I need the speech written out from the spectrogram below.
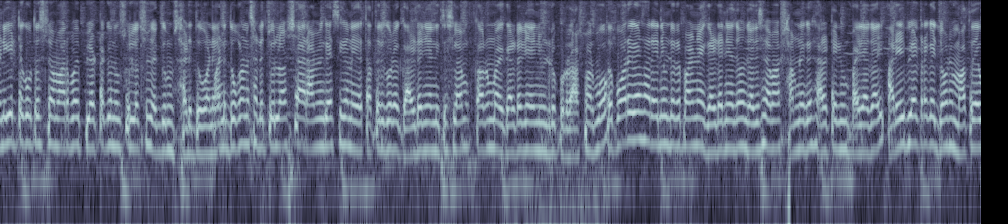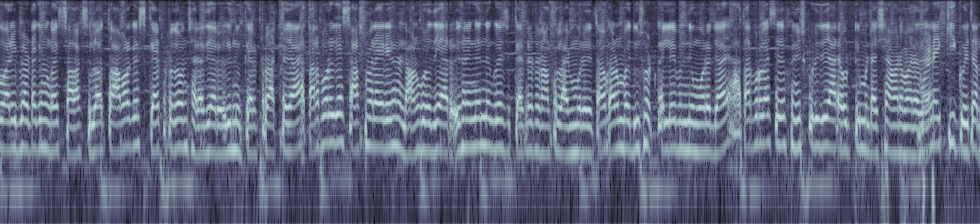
মেডিকেটটা করতেছিলাম, আর ভাই প্লেয়ারটা কিন্তু চলে আসছে একদম সাইডের দোকানে মানে দোকানের সাইডে চলে আসছে আর আমি গেছি এখানে তাড়াতাড়ি করে গাড়িটা নিয়ে নিতেছিলাম। কারণ ভাই গাড়িটা নিয়ে এনিমিটার উপর রাস মারবো। তো পরে গেছে আর এনিমিটার পাই না গাড়িটা নিয়ে যখন যাচ্ছিলাম, আমার সামনে গেছে আরেকটা এনিমি পাইয়া যায়। আর এই প্লেয়ারটাকে যখন মাথা দেবো আর এই প্লেয়ারটা কিন্তু গাছ চালাক ছিল। তো আমার কাছে ক্যারেক্টারটা যখন ছেড়ে দিয়ে, আর কিন্তু ক্যারেক্টার আটকে যায়। তারপরে গেছে চাষ মারা এখানে ডাউন করে দেয়। আর এখানে কিন্তু ক্যারেক্টারটা না থাকলে আমি মরে যেতাম। কারণ ভাই দুশো কাইলে কিন্তু মরে যায়। আর তারপর কাছে ফিনিশ করে দিয়ে, আর ওর টিমমেট আসে আমার মারা মানে কি কইতাম?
